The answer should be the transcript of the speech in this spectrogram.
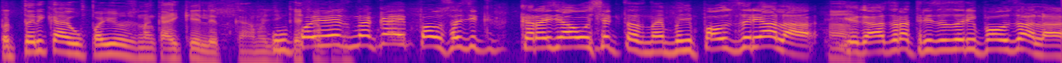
पण तरी काय उपाययोजना काय केलेत का? म्हणजे कशा- उपाययोजना काय? पावसाची करायची आवश्यकताच नाही म्हणजे पाऊस जरी आला. एक आज रात्रीचा जरी पाऊस झाला.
